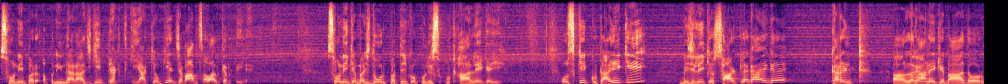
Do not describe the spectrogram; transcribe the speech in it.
सोनी पर अपनी नाराज़गी व्यक्त किया, क्योंकि ये जवाब सवाल करती है। सोनी के मजदूर पति को पुलिस उठा ले गई। उसकी कुटाई की, बिजली के शार्ट लगाए गए, करंट लगाने के बाद और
